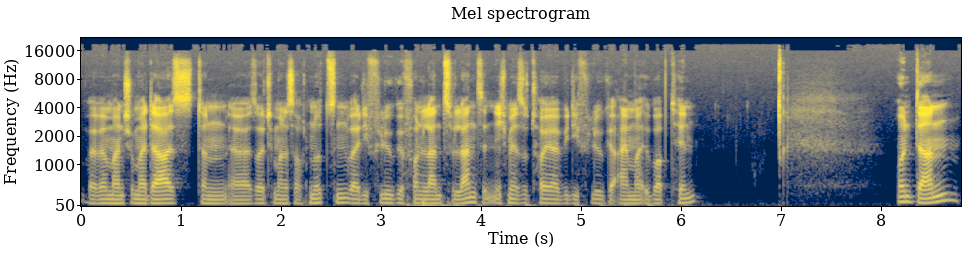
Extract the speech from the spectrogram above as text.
Weil wenn man schon mal da ist, dann äh, sollte man das auch nutzen, weil die Flüge von Land zu Land sind nicht mehr so teuer wie die Flüge einmal überhaupt hin. Und dann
